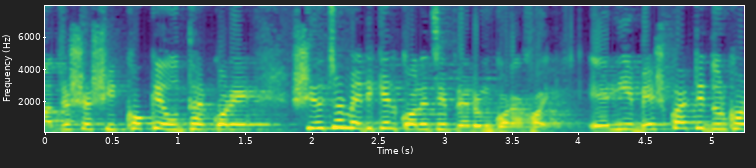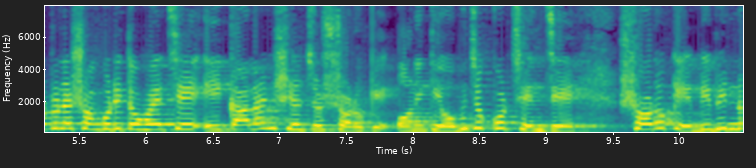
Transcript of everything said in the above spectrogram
মাদ্রাসার শিক্ষককে উদ্ধার করে শিলচর মেডিকেল কলেজে প্রেরণ করা হয়। এ নিয়ে বেশ কয়েকটি দুর্ঘটনা সংঘটিত হয়েছে এই কালান শিলচর সড়কে। অনেকে অভিযোগ করছেন যে সড়কে বিভিন্ন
